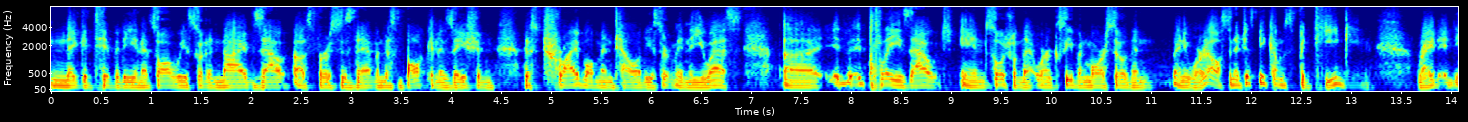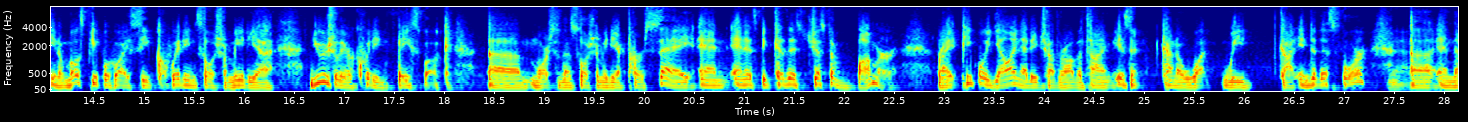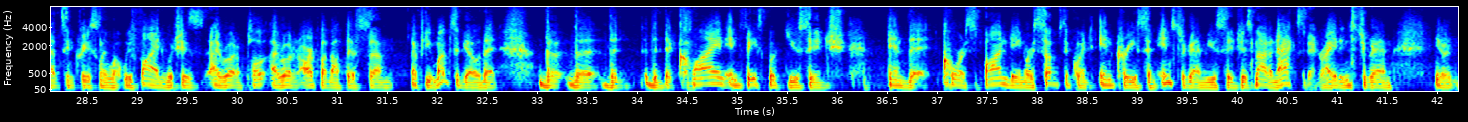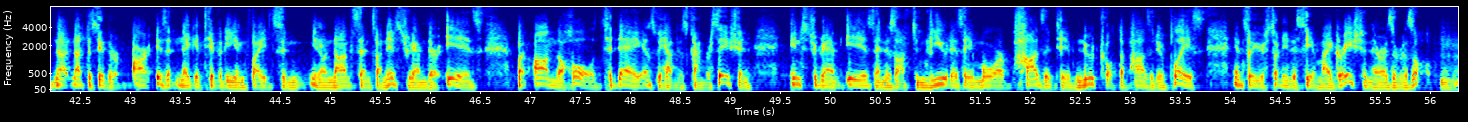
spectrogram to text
negativity and it's always sort of knives out us versus them. And this balkanization this tribal mentality certainly in the us uh, it, it, plays out in social networks even more so than anywhere else. And it just becomes fatiguing right? It, you know most people who i see quitting social media usually are quitting facebook um, more so than social media per se. And and it's because it's just a bummer right? People yelling at each other all the time isn't kind of what we got into this for, yeah. uh, and that's increasingly what we find. Which is, I wrote a pl- I wrote an article about this um, a few months ago that the the the the decline in Facebook usage and the corresponding or subsequent increase in Instagram usage is not an accident, right? Instagram, you know, not not to say there are isn't negativity and fights and you know nonsense on Instagram, there is, but on the whole, today as we have this conversation, Instagram is and is often viewed as a more positive, neutral to positive place, and so you're starting to see a migration there as a result. Mm-hmm.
